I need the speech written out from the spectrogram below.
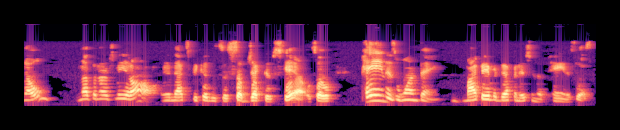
no nothing hurts me at all. And that's because it's a subjective scale. So pain is one thing. My favorite definition of pain is this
